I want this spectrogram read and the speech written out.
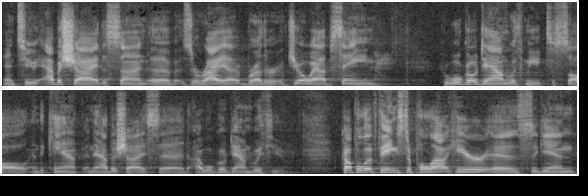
and to Abishai the son of Zeruiah, brother of Joab, saying, Who will go down with me to Saul in the camp? And Abishai said, I will go down with you. A couple of things to pull out here as, again,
